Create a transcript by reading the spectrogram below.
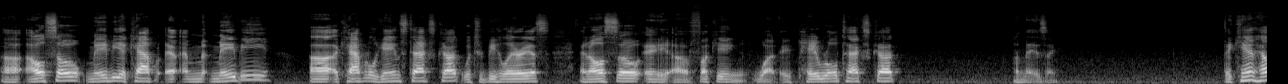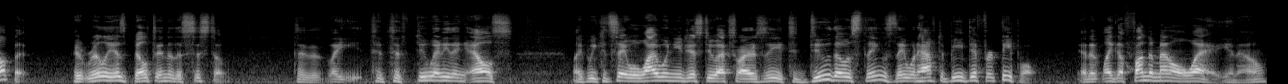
Uh, also, maybe a cap, uh, maybe uh, a capital gains tax cut, which would be hilarious, and also a uh, fucking what a payroll tax cut. Amazing. They can't help it. It really is built into the system. To like to, to do anything else, like we could say, well, why wouldn't you just do X, Y, or Z? To do those things, they would have to be different people, in a, like a fundamental way, you know.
